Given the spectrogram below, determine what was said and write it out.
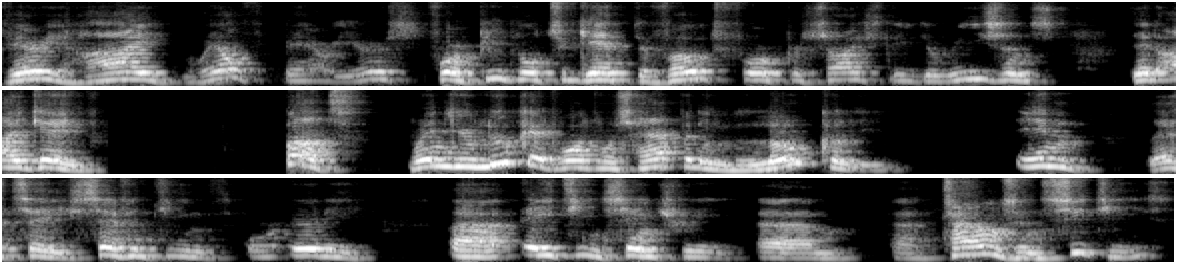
very high wealth barriers for people to get the vote for precisely the reasons that I gave. But when you look at what was happening locally in, let's say, 17th or early uh, 18th century um, uh, towns and cities,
